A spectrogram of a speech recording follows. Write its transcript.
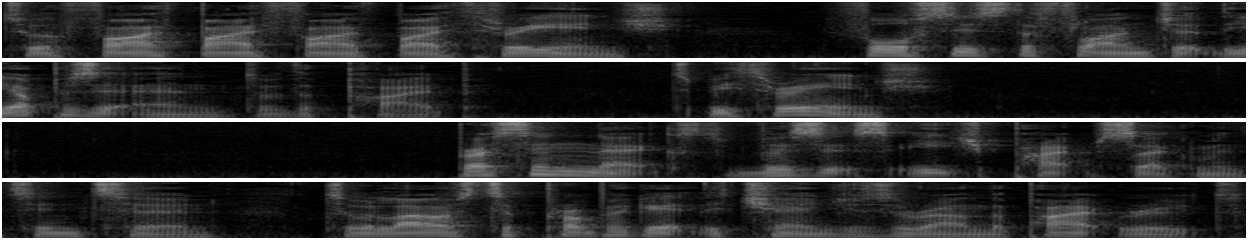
to a 5x5 x 3 inch forces the flange at the opposite end of the pipe to be 3 inch. Pressing next visits each pipe segment in turn to allow us to propagate the changes around the pipe route.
